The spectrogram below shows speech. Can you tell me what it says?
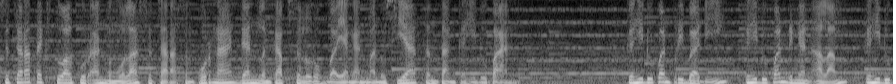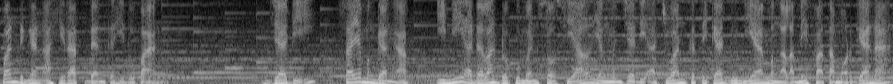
secara tekstual Quran mengulas secara sempurna dan lengkap seluruh bayangan manusia tentang kehidupan. Kehidupan pribadi, kehidupan dengan alam, kehidupan dengan akhirat dan kehidupan. Jadi, saya menganggap, ini adalah dokumen sosial yang menjadi acuan ketika dunia mengalami fata morgana,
